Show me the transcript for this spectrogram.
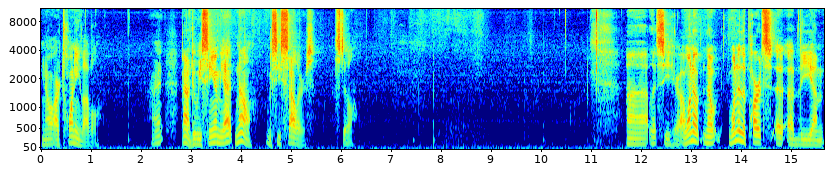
you know our 20 level all right? Now do we see them yet? No. We see sellers still. Uh, let's see here. I want to know one of the parts of the um,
